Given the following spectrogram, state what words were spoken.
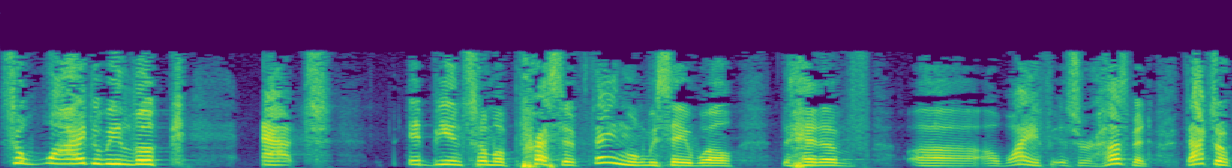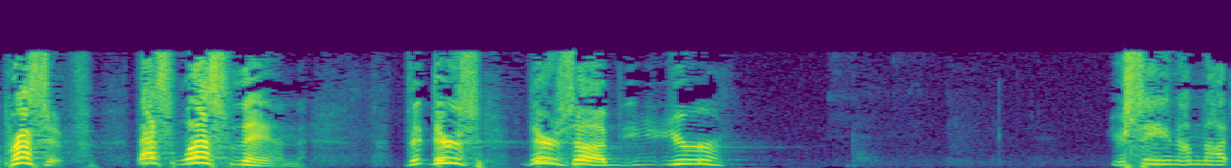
So why do we look at it being some oppressive thing when we say, well, the head of uh, a wife is her husband? That's oppressive. That's less than. There's, there's, uh, you're, you're saying I'm not,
